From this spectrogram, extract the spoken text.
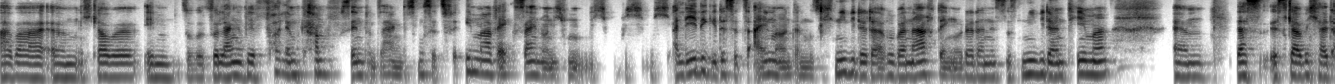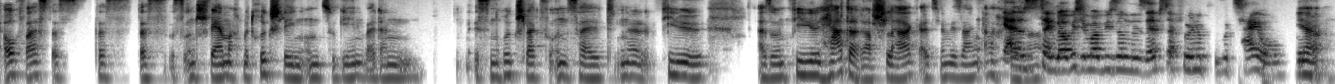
Aber ähm, ich glaube eben, so, solange wir voll im Kampf sind und sagen, das muss jetzt für immer weg sein und ich, ich, ich, ich erledige das jetzt einmal und dann muss ich nie wieder darüber nachdenken oder dann ist es nie wieder ein Thema. Ähm, das ist, glaube ich, halt auch was, dass, dass, dass es uns schwer macht, mit Rückschlägen umzugehen, weil dann ist ein Rückschlag für uns halt ne, viel, also ein viel härterer Schlag, als wenn wir sagen, ach. Ja, das ist dann, glaube ich, immer wie so eine selbsterfüllende Prophezeiung. Ja,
